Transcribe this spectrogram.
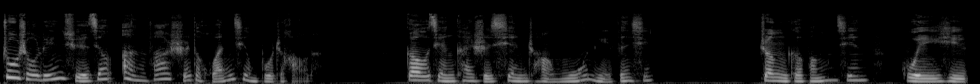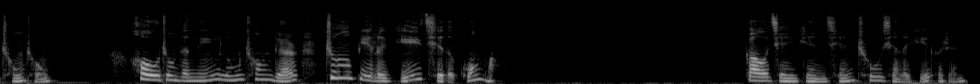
助手林雪将案发时的环境布置好了，高健开始现场模拟分析。整个房间诡异重重，厚重的尼龙窗帘遮蔽了一切的光芒。高健眼前出现了一个人，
